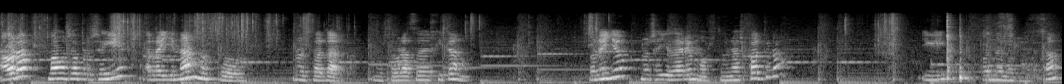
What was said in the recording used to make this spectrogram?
Ahora vamos a proseguir a rellenar nuestro, nuestra tarta, nuestro brazo de gitano. Con ello nos ayudaremos de una espátula y pondremos la masa.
